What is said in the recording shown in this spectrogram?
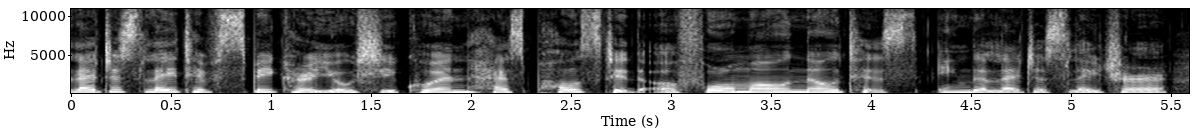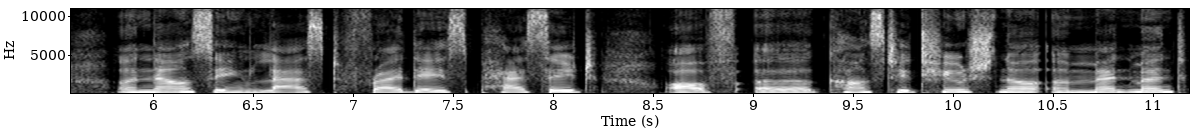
Legislative Speaker 游 Xi-kun has posted a formal notice in the legislature announcing last Friday's passage of a constitutional amendment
